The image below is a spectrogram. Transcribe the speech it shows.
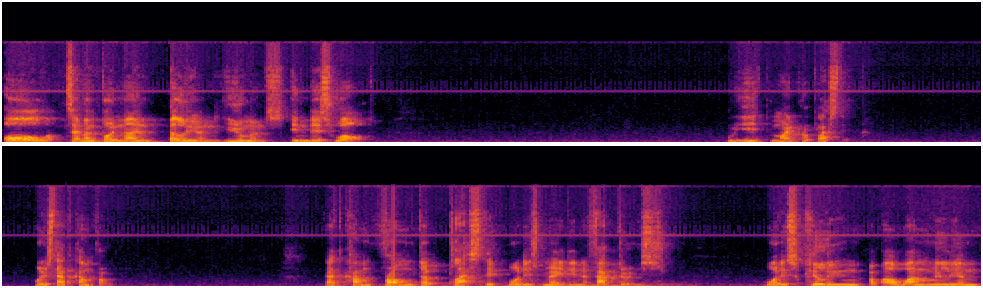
all 7.9 billion humans in this world. We eat microplastic. Where does that come from? That come from the plastic what is made in the factories. What is killing about 1 million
